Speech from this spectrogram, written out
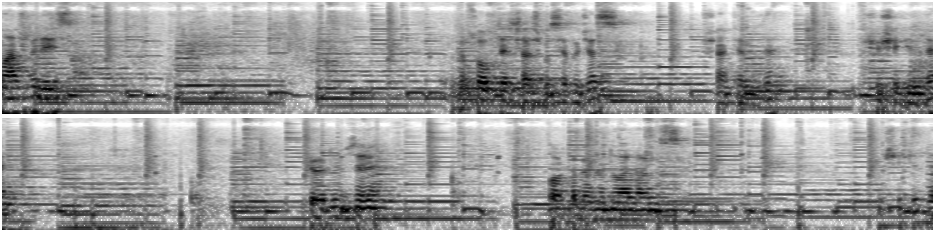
malzemedeyiz. Burada soğuk test çalışması yapacağız. Şalterimizde. Şu şekilde. Gördüğünüz üzere orta bölme duvarlarımız bu şekilde.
